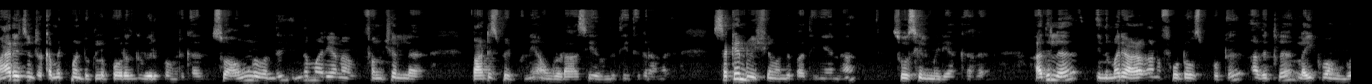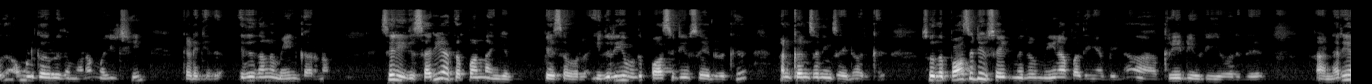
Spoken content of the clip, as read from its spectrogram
மேரேஜ்ன்ற கமிட்மெண்ட்டுக்குள்ளே போகிறதுக்கு விருப்பம் இருக்காது. ஸோ அவங்க வந்து இந்த மாதிரியான ஃபங்க்ஷனில் பார்ட்டிசிபேட் பண்ணி அவங்களோட ஆசையை வந்து தீர்த்துக்கிறாங்க. செகண்ட் விஷயம் வந்து பார்த்தீங்கன்னா சோஷியல் மீடியாக்காக அதில் இந்த மாதிரி அழகான ஃபோட்டோஸ் போட்டு அதுக்குள்ள லைக் வாங்கும்போது அவங்களுக்கு ஒரு விதமான மகிழ்ச்சி கிடைக்கிது. இதுதாங்க மெயின் காரணம். சரி இது சரியாக தப்பான்னு நான் இங்கே பேச வரல. இதுலேயும் வந்து பாசிட்டிவ் சைடு இருக்குது அண்ட் கன்சர்னிங் சைடும் இருக்குது ஸோ இந்த பாசிட்டிவ் சைடு மீது மெயினாக பார்த்தீங்க அப்படின்னா க்ரியேட்டிவிட்டி வருது. நிறைய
